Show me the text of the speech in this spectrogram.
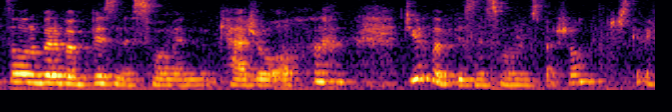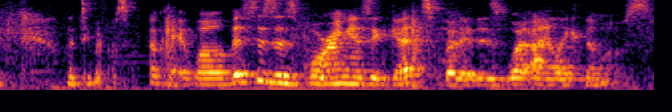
it's a little bit of a businesswoman casual. Do you have a businesswoman special? Just kidding. Let's see what else. Okay, well this is as boring as it gets, but it is what I like the most.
